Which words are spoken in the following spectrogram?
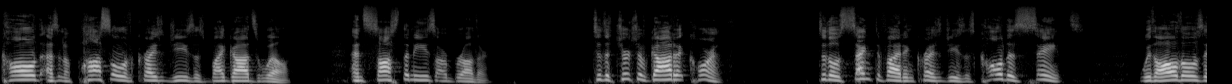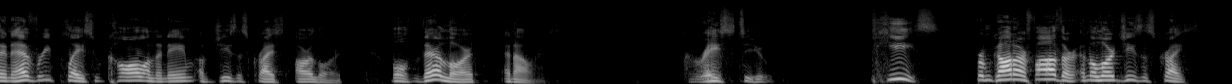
called as an apostle of Christ Jesus by God's will, and Sosthenes, our brother, to the church of God at Corinth, to those sanctified in Christ Jesus, called as saints, with all those in every place who call on the name of Jesus Christ our Lord, both their Lord and ours. Grace to you, peace from God our Father and the Lord Jesus Christ.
